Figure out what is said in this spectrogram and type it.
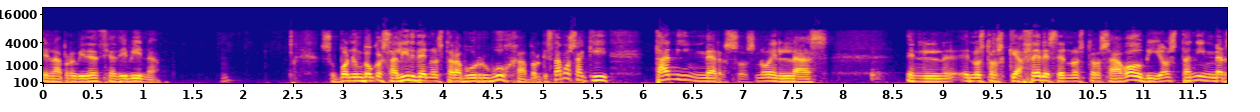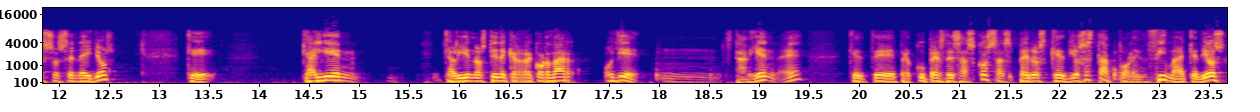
en la providencia divina. Supone un poco salir de nuestra burbuja, porque estamos aquí tan inmersos, ¿no? En las, en, nuestros quehaceres, en nuestros agobios, tan inmersos en ellos, que, que alguien, que alguien nos tiene que recordar, oye, mm, está bien, ¿eh? Que te preocupes de esas cosas, pero es que Dios está por encima, que Dios,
